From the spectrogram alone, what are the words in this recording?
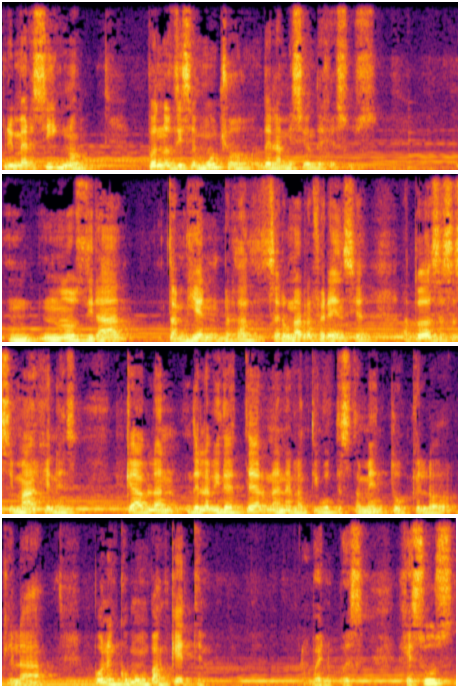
primer signo pues nos dice mucho de la misión de Jesús. Nos dirá también, ¿verdad? Será una referencia a todas esas imágenes que hablan de la vida eterna en el Antiguo Testamento, que, lo, que la ponen como un banquete. Bueno, pues Jesús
